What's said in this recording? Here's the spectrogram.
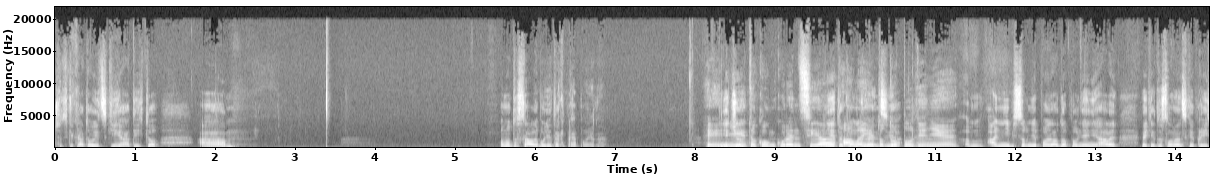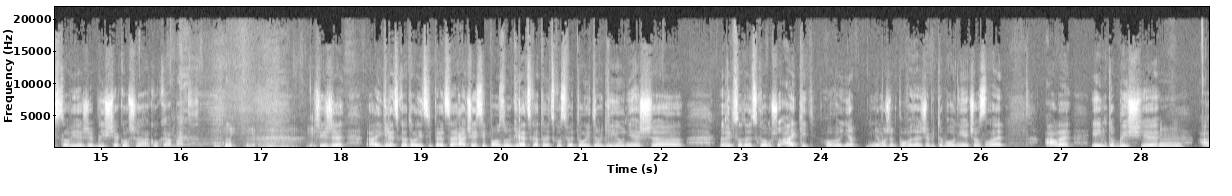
čo sa týka katolických a týchto, a ono to stále bude také prepojené. Hej, Niečo, nie je to konkurencia, nie je to konkurencia, ale je to doplnenie. Ehm, ani by som nepovedal doplnenie, ale viete, to slovenské príslovie, že bližšie košel ako kabát. Čiže aj grecko-katolíci predsa radšej si pozrú grecko-katolickú svetú liturgiu, než uh, rímsko-katolickú omšu, aj keď ho, ne, nemôžem povedať, že by to bolo niečo zlé, ale im to bližšie. Uh-huh. A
